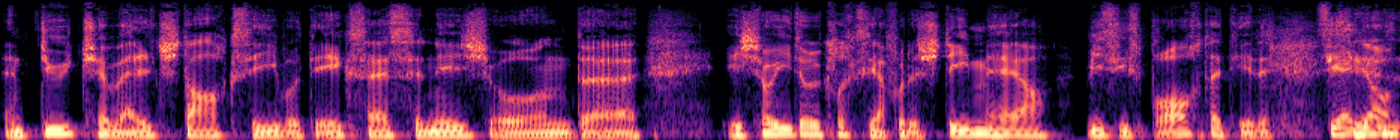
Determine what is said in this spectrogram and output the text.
ein deutscher Weltstar gewesen, der da gesessen ist und, äh, ist schon eindrücklich gewesen, auch von der Stimme her, wie sie es gebracht hat. Sie, sie, hat ja, sie,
